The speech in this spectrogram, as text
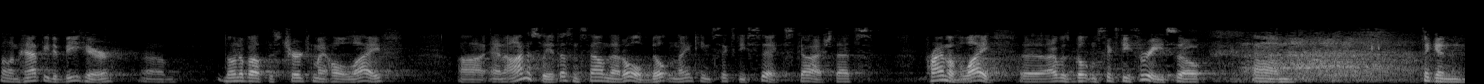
Well, I'm happy to be here. Um, known about this church my whole life, uh, and honestly, it doesn't sound that old. Built in 1966. Gosh, that's prime of life. Uh, I was built in 63, so um, thinking,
